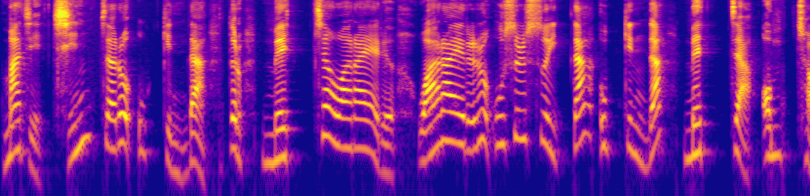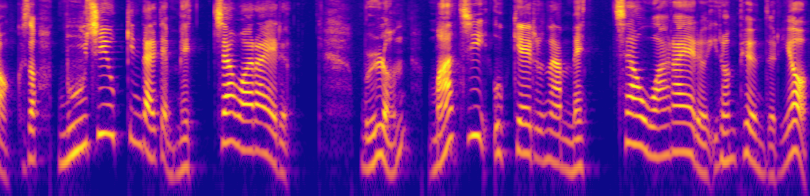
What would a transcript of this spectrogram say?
마지 진짜로 웃긴다. 또는 메짜 와라에르. 와라에르는 웃을 수 있다. 웃긴다. 메짜 엄청. 그래서 무지 웃긴다 할 때 메짜 와라에르. 물론 마지 우케르나 메짜 와라에르 이런 표현들이요.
